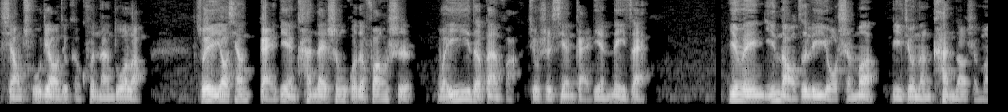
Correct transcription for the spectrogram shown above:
想除掉就可困难多了。所以要想改变看待生活的方式，唯一的办法就是先改变内在。因为你脑子里有什么，你就能看到什么。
